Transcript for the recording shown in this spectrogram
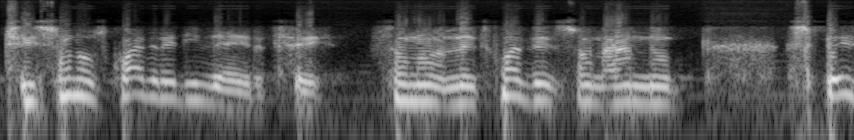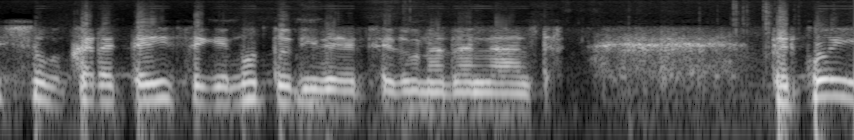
ci sono squadre diverse, sono, le squadre sono, hanno spesso caratteristiche molto diverse l'una dall'altra. Per cui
